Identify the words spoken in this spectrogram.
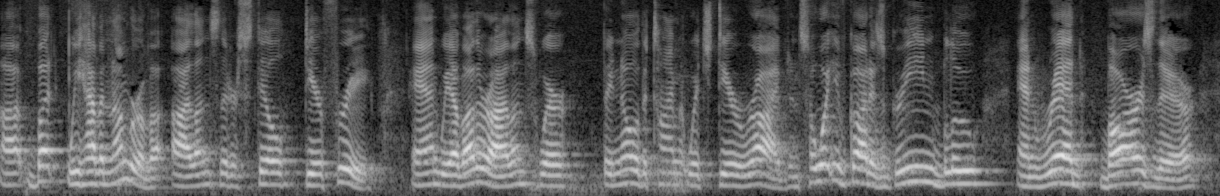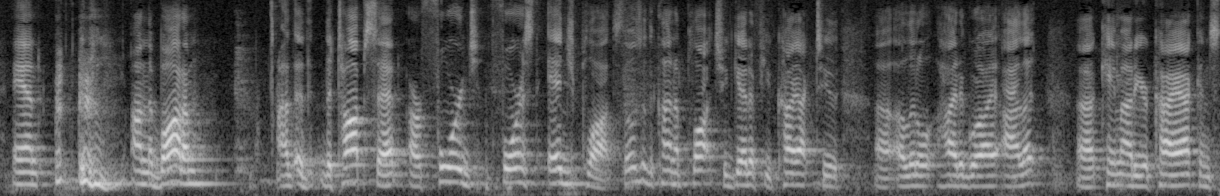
Uh, but we have a number of uh, islands that are still deer free. And we have other islands where they know the time at which deer arrived. And so what you've got is green, blue, and red bars there. And on the bottom, uh, the, the, top set are forge, forest edge plots. Those are the kind of plots you get if you kayak to uh, a little Haida Gwaii islet, uh, came out of your kayak and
